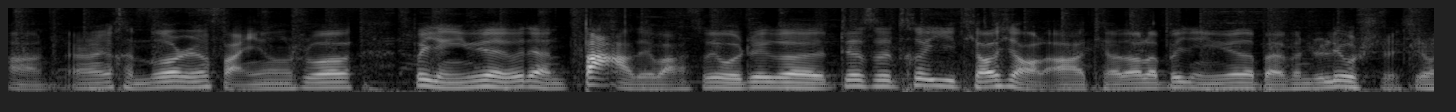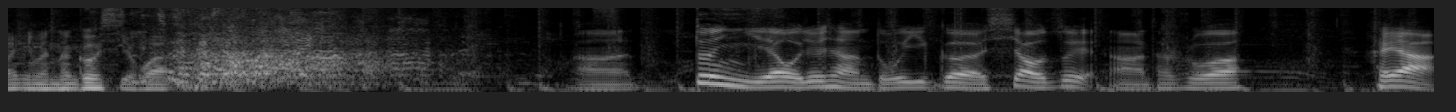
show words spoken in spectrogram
啊！当然有很多人反映说背景音乐有点大，对吧？所以我这个这次特意调小了啊，调到了背景音乐的百分之六十，希望你们能够喜欢。啊，盾爷，我就想读一个笑醉啊，他说。”黑呀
